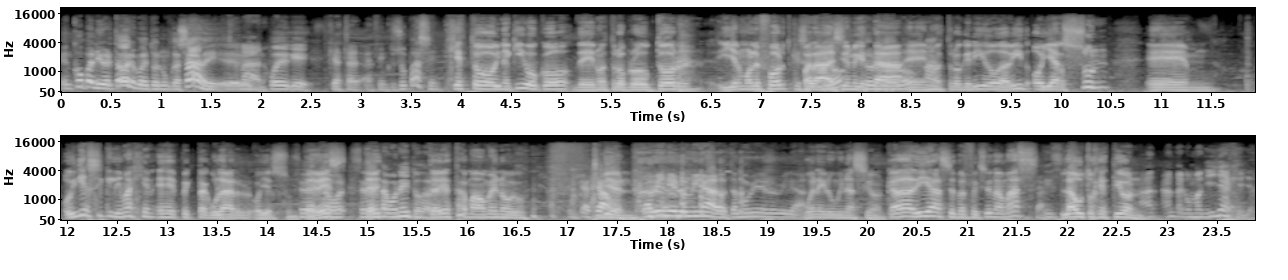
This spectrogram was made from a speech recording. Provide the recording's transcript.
en Copa Libertadores, porque esto nunca sabe. eh, Claro. Puede que, que hasta, hasta incluso pase. Gesto inequívoco de nuestro productor Guillermo Lefort ¿Que se para decirme que ¿Se está eh, Ah. nuestro querido David Oyarzún. Eh, hoy día sí que la imagen es espectacular, Oyarzún. Se ¿Te ve ves? se ve te ves- bonito, David. Todavía está más o menos Cachao. bien. Está bien iluminado, está muy bien iluminado. Buena iluminación. Cada día se perfecciona más la autogestión. An- Anda con maquillaje ya.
